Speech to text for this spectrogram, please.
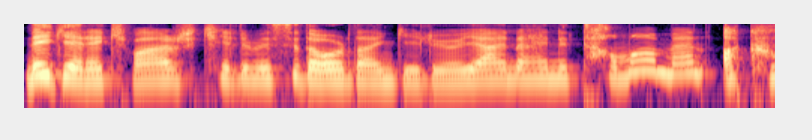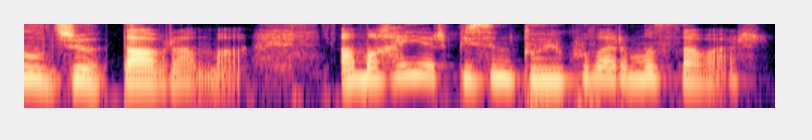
Ne gerek var kelimesi de oradan geliyor. Yani hani tamamen akılcı davranma. Ama hayır bizim duygularımız da var.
